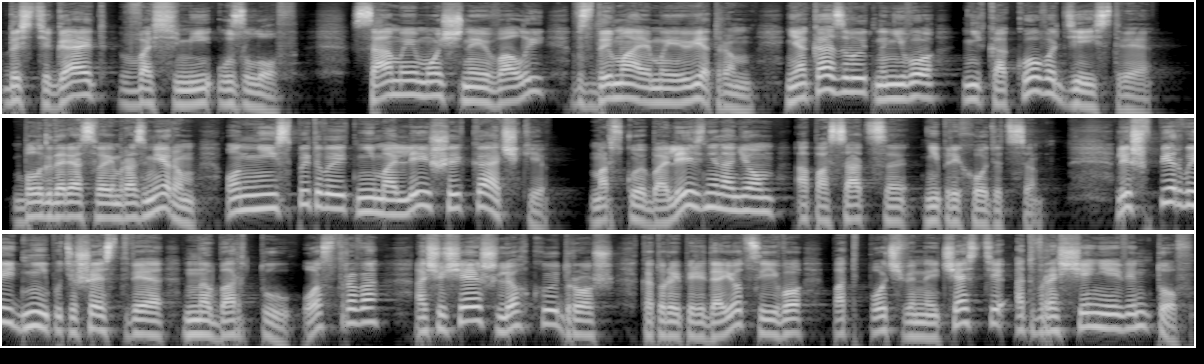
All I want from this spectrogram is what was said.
достигает 8 узлов. Самые мощные валы, вздымаемые ветром, не оказывают на него никакого действия. Благодаря своим размерам он не испытывает ни малейшей качки – Морской болезни на нем опасаться не приходится. Лишь в первые дни путешествия на борту острова ощущаешь легкую дрожь, которая передается его подпочвенной части от вращения винтов.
